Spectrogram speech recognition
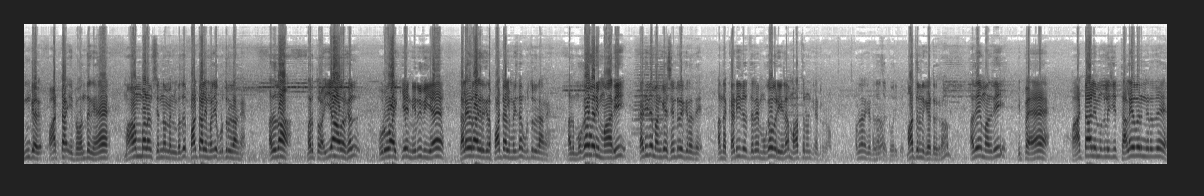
எங்க பாட்டா இப்போ வந்துங்க மாம்பழம் சின்னம் என்பது பாட்டாளி மொழியை கொடுத்துருக்குறாங்க. அதுதான் மருத்துவர் ஐயா அவர்கள் உருவாக்கிய நிறுவிய தலைவராக இருக்கிற பாட்டாளி மொழி தான் கொடுத்துருக்குறாங்க. அது முகவரி மாறி கடிதம் அங்கே சென்றிருக்கிறது. அந்த கடிதத்தில் முகவரியில் மாற்றணும்னு கேட்டிருக்கிறோம். அப்படிதானே கேட்டிருக்கோம் மாற்றணும்னு கேட்டிருக்கிறோம். அதே மாதிரி இப்போ பாட்டாளி கட்சி தலைவருங்கிறது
